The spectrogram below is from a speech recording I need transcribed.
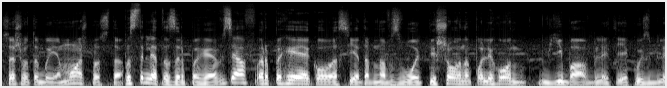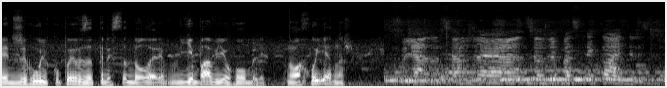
Все, що в тебе є, можеш просто постріляти з РПГ. Взяв РПГ, якого у вас є там на взвод, пішов на полігон, в'їбав, блядь, якусь, блядь, Жигуль купив за 300 доларів, в'їбав його, блядь. Ну ахуєнно ж. Бля, ну це вже, це вже підстрікательство.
